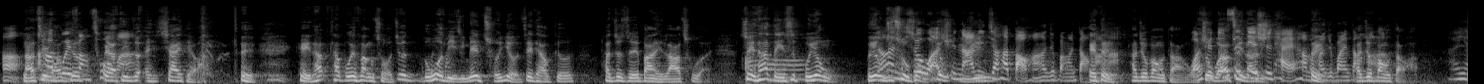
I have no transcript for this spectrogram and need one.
啊，然后这条歌不要听说，哎，下一条，对，可以，他他不会放错。就如果你里面存有这条歌，他就直接把你拉出来，所以他等于是不用不用触控。你说我要去哪里，叫他导航，他就帮你导航。哎，对，他就帮我导航。我说我要去电视台，他马上就帮你导航。他就帮我导航。哎呀，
